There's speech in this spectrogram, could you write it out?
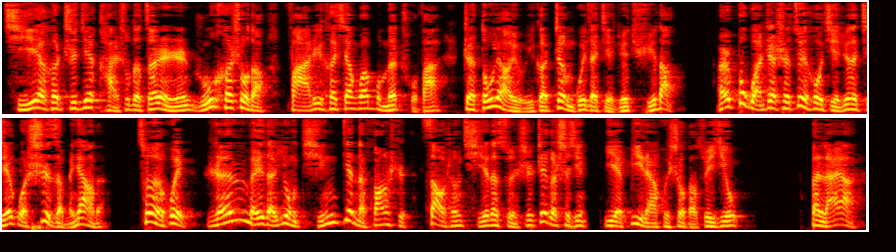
企业和直接砍树的责任人如何受到法律和相关部门的处罚？这都要有一个正规的解决渠道。而不管这事最后解决的结果是怎么样的，村委会人为的用停电的方式造成企业的损失，这个事情也必然会受到追究。本来啊。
